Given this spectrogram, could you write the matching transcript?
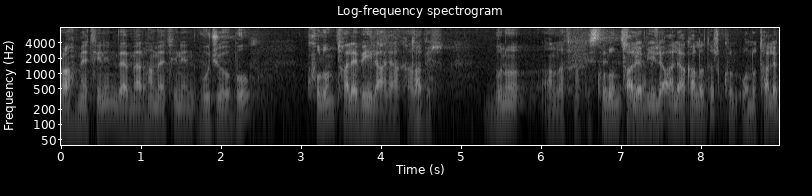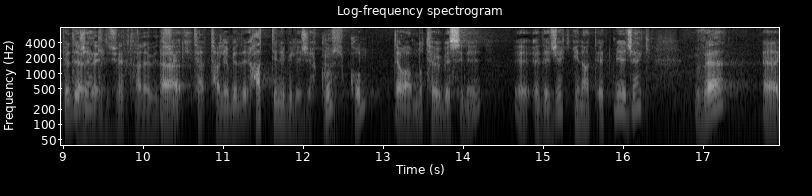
rahmetinin ve merhametinin vücubu kulun talebiyle alakalıdır. Tabii. Bunu anlatmak istediniz. Kulun talebiyle alakalıdır. Kul onu talep edecek. Tevbe edecek, talep e, edecek. te- talep ede- haddini bilecek. Kul, kul devamlı tevbesini e, edecek, inat etmeyecek ve e,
